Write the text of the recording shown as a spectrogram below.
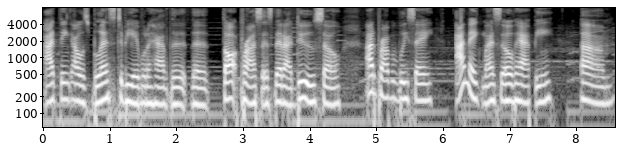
I think I was blessed to be able to have the, the thought process that I do. So I'd probably say I make myself happy um,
